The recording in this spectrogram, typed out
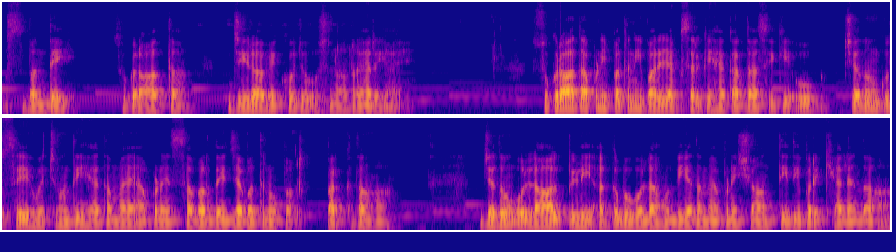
ਉਸ ਬੰਦੇ, ਸੁਕਰਾਤ ਦਾ ਜੀਰਾ ਵੇਖੋ ਜੋ ਉਸ ਨਾਲ ਰਹਿ ਰਿਹਾ ਹੈ। ਸੁਕਰਾਤ ਆਪਣੀ ਪਤਨੀ ਬਾਰੇ ਅਕਸਰ ਕਿਹਾ ਕਰਦਾ ਸੀ ਕਿ ਉਹ ਜਦੋਂ ਗੁੱਸੇ ਵਿੱਚ ਹੁੰਦੀ ਹੈ ਤਾਂ ਮੈਂ ਆਪਣੇ ਸਬਰ ਦੇ ਜ਼ਬਤ ਨੂੰ ਪਰਖ- ਪਰਖਦਾ ਹਾਂ। ਜਦੋਂ ਉਹ ਲਾਲ ਪੀਲੀ ਅੱਗ ਬਗੋਲਾ ਹੁੰਦੀ ਹੈ ਤਾਂ ਮੈਂ ਆਪਣੀ ਸ਼ਾਂਤੀ ਦੀ ਪ੍ਰੀਖਿਆ ਲੈਂਦਾ ਹਾਂ।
